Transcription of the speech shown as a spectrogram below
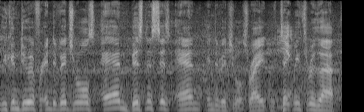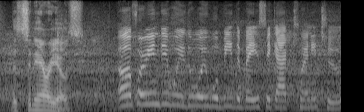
you can do it for individuals and businesses and individuals, right? Take me through the, the scenarios. Uh, for individual, it will be the basic Act 22.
